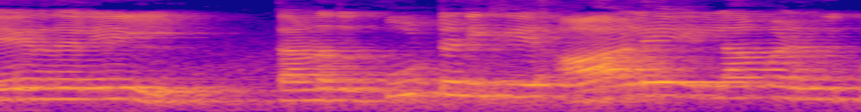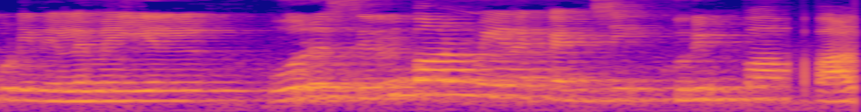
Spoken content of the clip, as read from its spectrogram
தேர்தலில் தனது கூட்டணிக்கு ஆளே இல்லாமல் இருக்கக்கூடிய நிலைமையில் ஒரு சிறுபான்மையின கட்சி குறிப்பா பல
